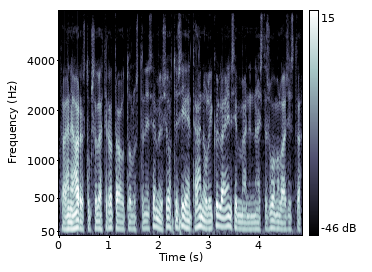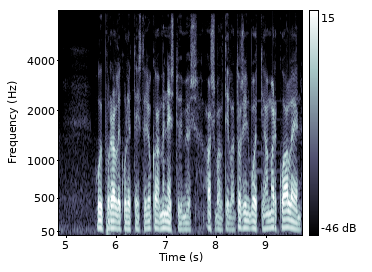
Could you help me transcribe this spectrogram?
tai hänen harrastuksensa lähti rata-autoilusta, niin se myös johti siihen, että hän oli kyllä ensimmäinen näistä suomalaisista huippurallikuljettajista, joka menestyi myös asfaltilla. Tosin voittihan Markku Aleen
